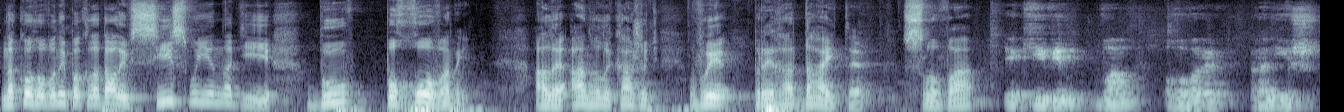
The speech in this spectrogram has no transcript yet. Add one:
на кого вони покладали всі свої надії, був похований. Але ангели кажуть: ви пригадайте слова, які він вам говорив раніше.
